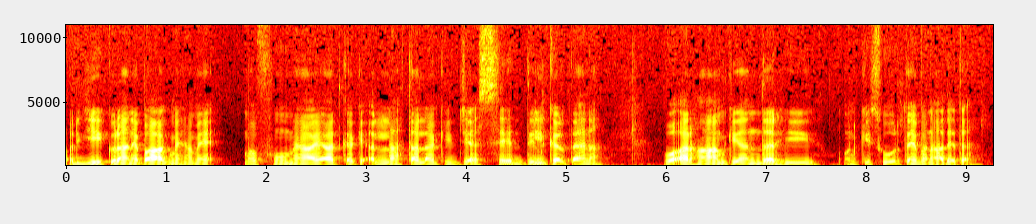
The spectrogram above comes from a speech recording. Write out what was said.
और ये कुरान पाक में हमें मफहूम है आयात का कि अल्लाह ताला की जैसे दिल करता है ना, वो अरहाम के अंदर ही उनकी सूरतें बना देता है।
